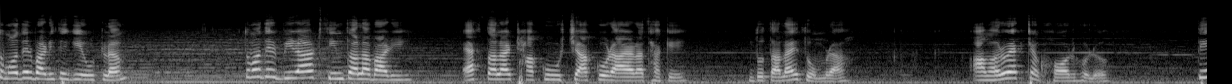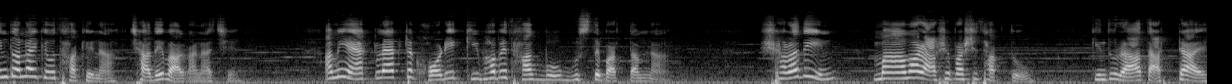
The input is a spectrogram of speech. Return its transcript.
তোমাদের বাড়িতে গিয়ে উঠলাম। তোমাদের বিরাট তিনতলা বাড়ি একতলায় ঠাকুর, চাকর, আয়ারা থাকে। দোতলায় তোমরা। আমারও একটা ঘর হলো। তিনতলায় কেউ থাকে না, ছাদে বাগান আছে। আমি একলা একটা ঘরে কীভাবে থাকব বুঝতে পারতাম না। সারাদিন মা আমার আশেপাশে থাকতো, কিন্তু রাত আটটায়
